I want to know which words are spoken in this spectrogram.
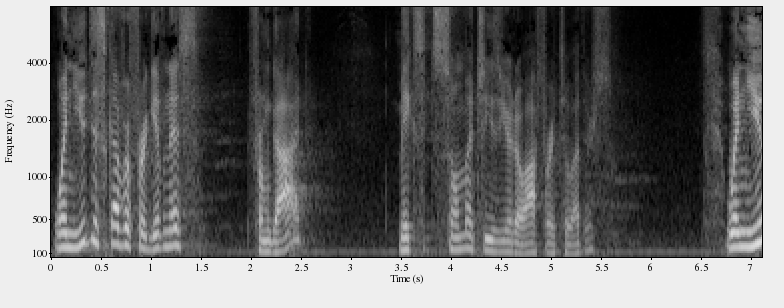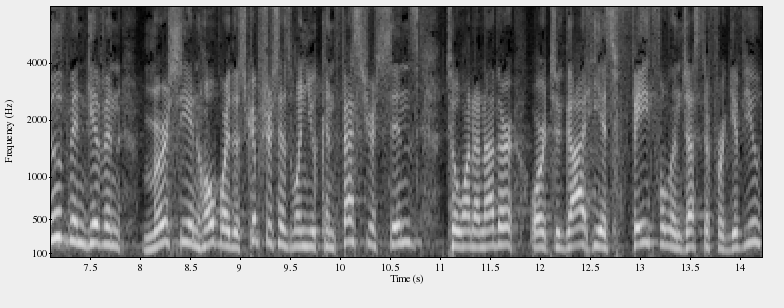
when you discover forgiveness from God, makes it so much easier to offer it to others. When you've been given mercy and hope, where the scripture says, when you confess your sins to one another or to God, He is faithful and just to forgive you.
